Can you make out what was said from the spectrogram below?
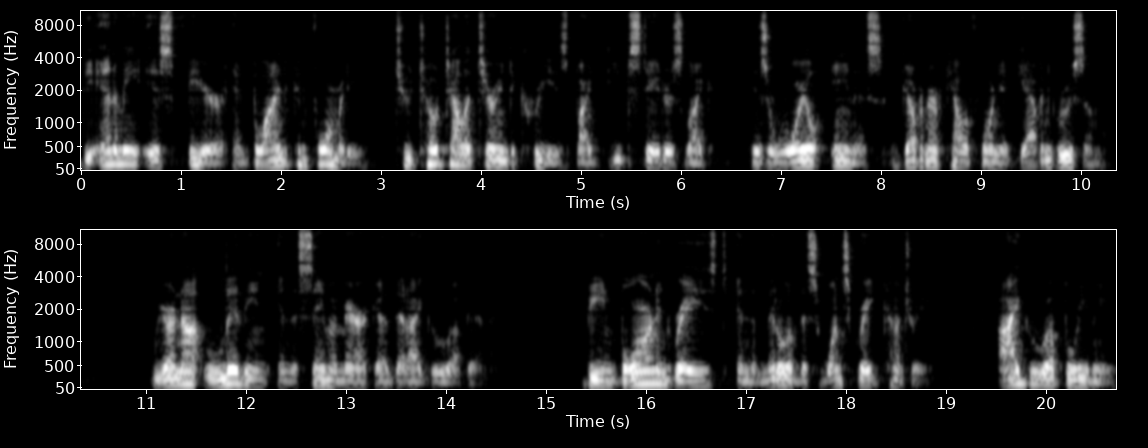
The enemy is fear and blind conformity to totalitarian decrees by deep staters like His Royal Anus, Governor of California Gavin Newsom. We are not living in the same America that I grew up in. Being born and raised in the middle of this once great country, I grew up believing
